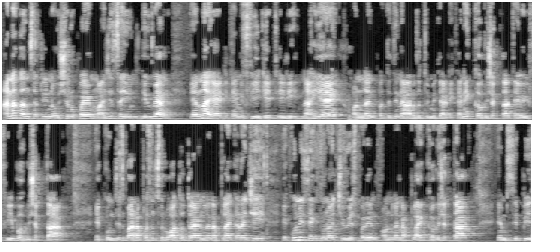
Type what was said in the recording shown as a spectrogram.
अनाथांसाठी नऊशे रुपये माजी सैनिक दिव्यांग यांना या ठिकाणी फी घेतलेली नाही आहे. ऑनलाईन पद्धतीने अर्ज तुम्ही त्या ठिकाणी करू शकता त्यावेळी फी भरू शकता. एकोणतीस बारापासून सुरुवात होत आहे ऑनलाईन अप्लाय करायची. एकोणीस एक दोन हजार चोवीसपर्यंत ऑनलाईन अप्लाय करू शकता. M C P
